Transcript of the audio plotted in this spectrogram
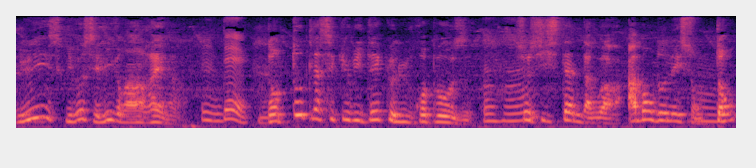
Lui, ce qu'il veut, c'est vivre un rêve. うんで、Dans toute la sécurité que lui propose うんふん ce système d'avoir abandonné son Mm. temps,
